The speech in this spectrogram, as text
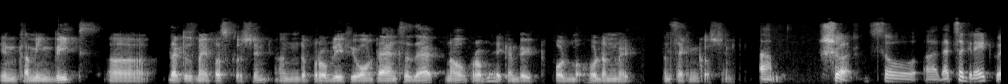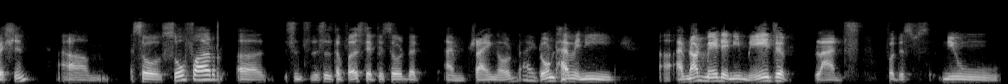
in coming weeks? Uh, that is my first question, and probably if you want to answer that now, probably I can wait. Hold, hold on, my second question. Um, sure. So uh, that's a great question. Um, so so far, uh, since this is the first episode that I'm trying out, I don't have any. Uh, I've not made any major plans for this new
